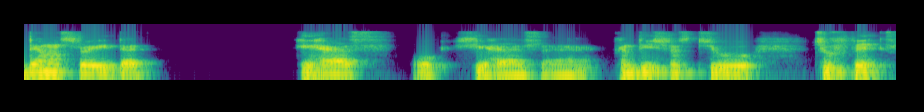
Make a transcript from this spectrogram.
demonstrate that he has or she has uh, conditions to to fix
